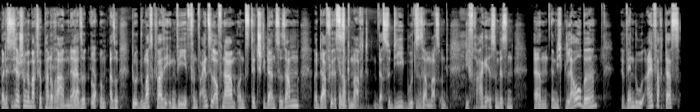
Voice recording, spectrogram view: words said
weil es ist ja schon gemacht für Panoramen, ne? Ja, also, ja. um, also du, du machst quasi irgendwie fünf Einzelaufnahmen und stitch die dann zusammen. Äh, Dafür ist Genau. es gemacht, dass du die gut zusammen machst. Und die Frage ist so ein bisschen, ähm, und ich glaube, wenn du einfach das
